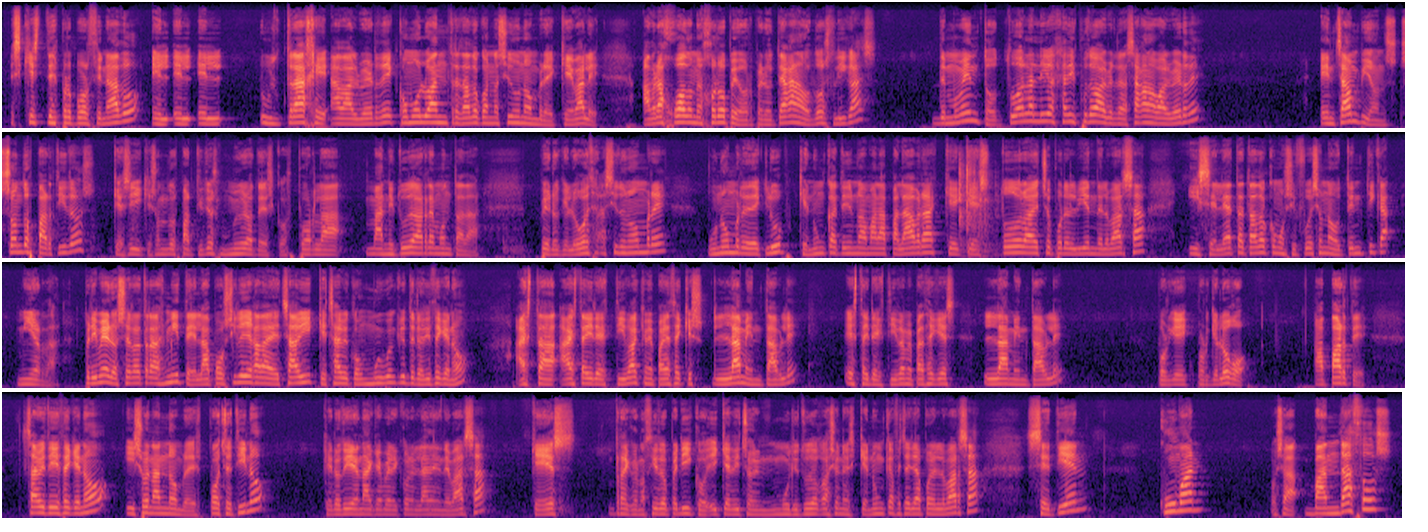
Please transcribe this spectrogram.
es que es desproporcionado el ultraje a Valverde, cómo lo han tratado cuando ha sido un hombre que, vale, habrá jugado mejor o peor, pero te ha ganado dos ligas. De momento, todas las ligas que ha disputado Valverde las ha ganado Valverde. En Champions son dos partidos, que sí, que son dos partidos muy grotescos por la magnitud de la remontada, pero que luego ha sido un hombre, un hombre de club que nunca ha tenido una mala palabra, que, que todo lo ha hecho por el bien del Barça y se le ha tratado como si fuese una auténtica mierda. Primero se retransmite la posible llegada de Xavi, que Xavi con muy buen criterio dice que no, a esta, a esta directiva, que me parece que es lamentable. Esta directiva me parece que es lamentable. Porque, porque luego, aparte, Xavi te dice que no y suenan nombres. Pochettino, que no tiene nada que ver con el ADN de Barça, que es reconocido perico y que ha dicho en multitud de ocasiones que nunca ficharía por el Barça. Setién, Kuman, o sea, bandazos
